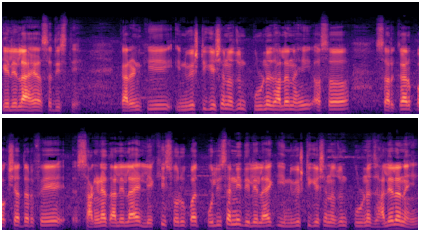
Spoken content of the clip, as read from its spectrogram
केलेला आहे असं दिसते कारण की इन्व्हेस्टिगेशन अजून पूर्ण झालं नाही असं सरकार पक्षातर्फे सांगण्यात आलेलं आहे. लेखी स्वरूपात पोलिसांनी दिलेलं आहे की इन्व्हेस्टिगेशन अजून पूर्ण झालेलं नाही.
